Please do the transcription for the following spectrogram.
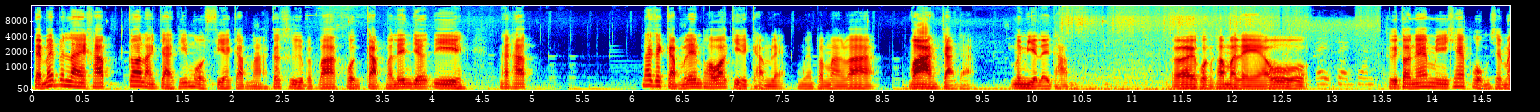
แต่ไม่เป็นไรครับ ก็หลังจากที่โหมดเฟียกลับมา ก็คือแบบว่าคนกลับมาเล่นเยอะดีนะครับ น่าจะกลับมาเล่นเพราะว่ากิจกรรมแหละเหมือนประมาณว่าว่างจัดอะไม่มีอะไรทำ เอ้ยคนเข้ามาแล้ว คือตอนนี้มีแค่ผมใช่ไหม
